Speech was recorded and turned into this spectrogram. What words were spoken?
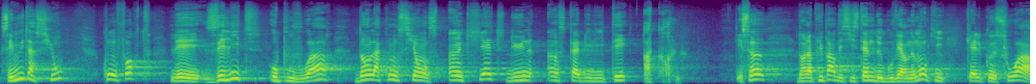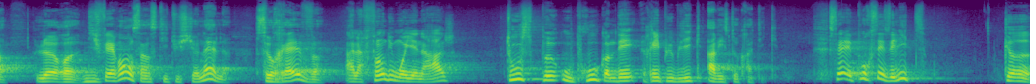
ces mutations confortent les élites au pouvoir dans la conscience inquiète d'une instabilité accrue. Et ce, dans la plupart des systèmes de gouvernement qui, quelle que soit leur différence institutionnelle, se rêvent à la fin du Moyen Âge, tous peu ou prou comme des républiques aristocratiques. C'est pour ces élites que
